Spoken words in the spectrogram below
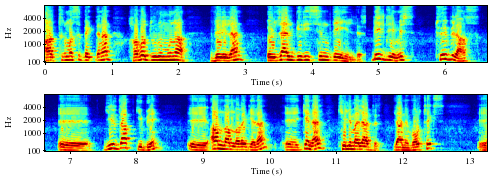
artırması beklenen hava durumuna verilen özel bir isim değildir. Bildiğimiz türbülans, e, girdap gibi e, anlamlara gelen e, genel kelimelerdir. Yani vortex e,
